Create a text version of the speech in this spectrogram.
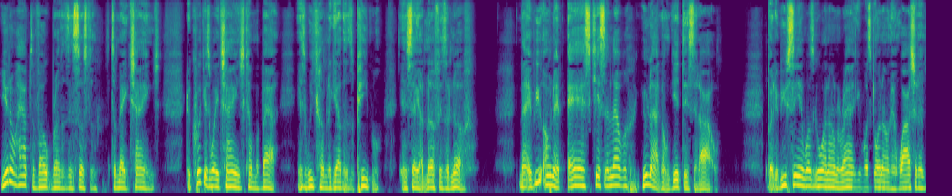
you don't have to vote, brothers and sisters, to make change. The quickest way change come about is we come together as a people and say enough is enough. Now, if you on that ass kissing level, you're not going to get this at all. But if you seeing what's going on around you, what's going on in Washington,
